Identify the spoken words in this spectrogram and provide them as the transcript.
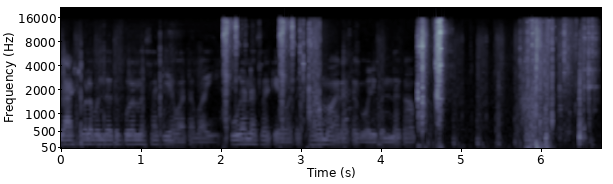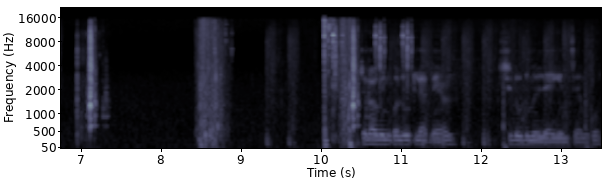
लास्ट वाला बंदा तो पूरा नशा किया हुआ था भाई। पूरा नशा किया हुआ था। क्या मार रहा था गोली बंदा कहाँ चलो अब इनको लूट लेते हैं अच्छी लूट मिल जाएगी इनसे हमको।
